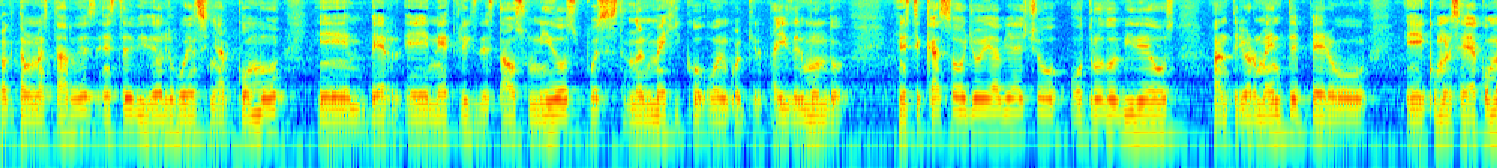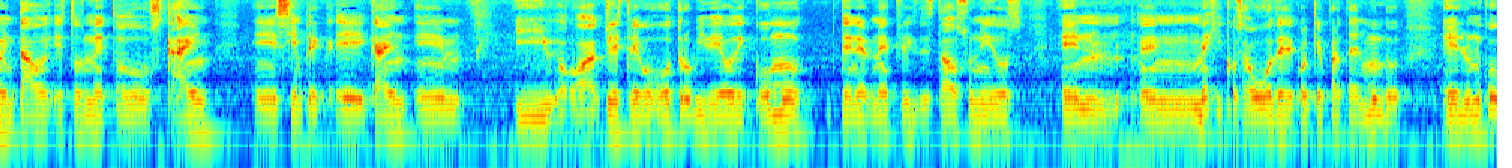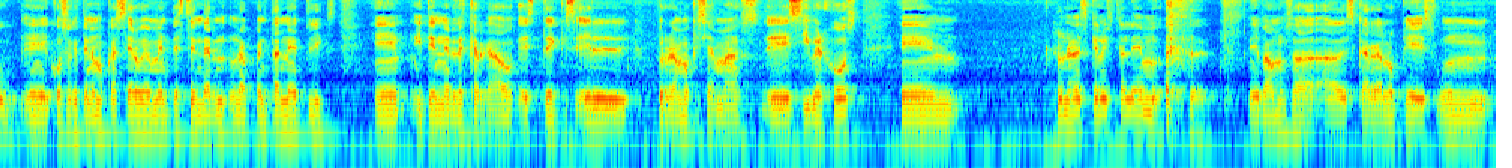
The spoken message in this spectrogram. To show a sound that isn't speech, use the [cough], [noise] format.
Hola, ¿qué tal? Buenas tardes. En este video les voy a enseñar cómo eh, ver eh, Netflix de Estados Unidos, pues estando en México o en cualquier país del mundo. En este caso yo ya había hecho otros dos videos anteriormente, pero eh, como les había comentado, estos métodos caen, siempre caen. Em, y oh, aquí les traigo otro video de cómo tener Netflix de Estados Unidos en, México, o, sea, o desde cualquier parte del mundo. El único eh, cosa que tenemos que hacer obviamente es tener una cuenta Netflix eh, y tener descargado este el programa que se llama eh, CyberHost. Em, una vez que lo instalemos, [coughs] vamos a, descargar lo que es un...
